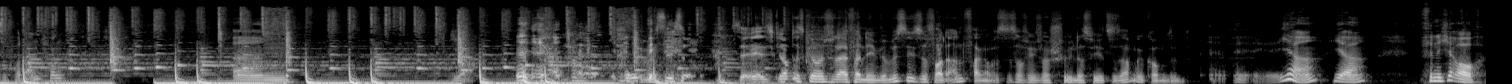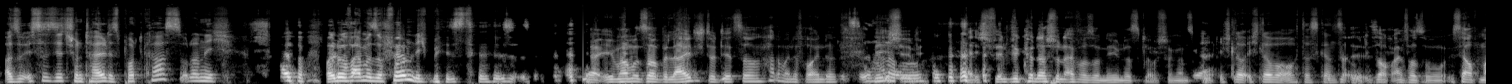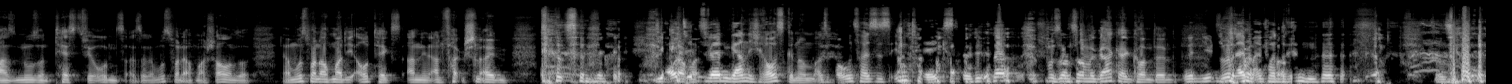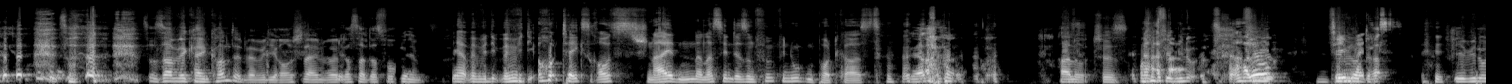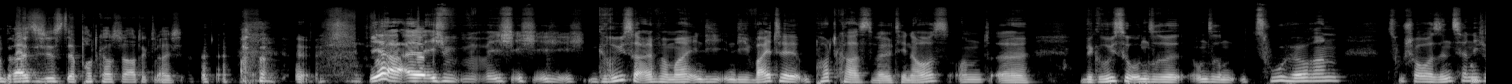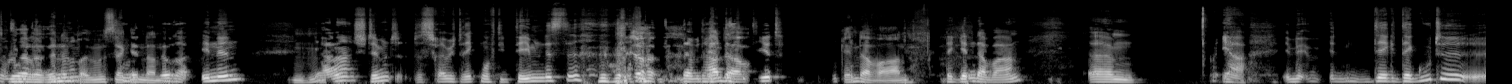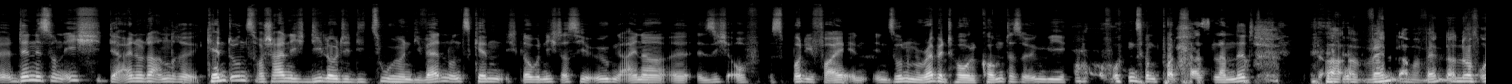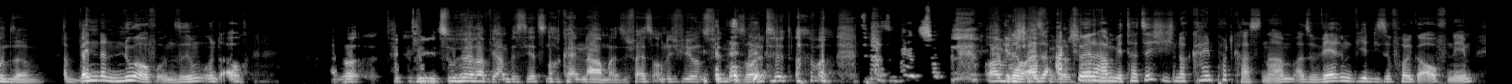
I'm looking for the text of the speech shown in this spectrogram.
sofort anfangen. Ähm, ja. So, ich glaube, das können wir schon einfach nehmen. Wir müssen nicht sofort anfangen, aber es ist auf jeden Fall schön, dass wir hier zusammengekommen sind. Äh, ja, ja. Finde ich auch. Also ist das jetzt schon Teil des Podcasts oder nicht? Weil, weil du auf einmal so förmlich bist. Ja, eben haben wir uns noch beleidigt und jetzt so, hallo meine Freunde. Nee, ich hallo. ja, ich finde, wir können das schon einfach so nehmen, das glaube ich schon ganz Ja, gut. ich glaube ich glaube auch, das ganz Ist, gut. ist auch einfach so, ist ja auch mal nur so ein Test für uns. Also da muss man auch mal schauen. So. Da muss man auch mal die Outtakes an den Anfang schneiden. Das, Die Outtakes werden gar nicht rausgenommen. Also bei uns heißt es Intakes. ja, sonst haben wir gar keinen Content. Die, die bleiben einfach drin. Sonst, sonst, haben wir keinen Content, wenn wir die rausschneiden würden. Das ist halt das Problem. Ja, wenn wir die, wenn wir die Outtakes rausschneiden, dann hast du hinterher so einen 5-Minuten-Podcast. Ja. Hallo, tschüss. Und vier Minuten, Hallo? vier Minuten, X. vier Minuten 30 ist, der Podcast startet gleich. Ja, äh, ich, ich, ich, ich, ich grüße einfach mal in die, in die weite Podcast-Welt hinaus und äh, begrüße unsere, unseren Zuhörern. Zuschauer sind's ja nicht. Und Zuhörerinnen, weil wir müssen ja gendern. ZuhörerInnen. Mhm. Ja, stimmt. Das schreibe ich direkt mal auf die Themenliste. Ja, Damit hart Gender. diskutiert. Genderwahn. der Genderwahn. Ähm, ja, der, der gute Dennis und ich, der ein oder andere kennt uns. Wahrscheinlich die Leute, die zuhören, die werden uns kennen. Ich glaube nicht, dass hier irgendeiner äh, sich auf Spotify in, in so einem Rabbit Hole kommt, dass er irgendwie auf unserem Podcast landet. Ja, äh, wenn, aber wenn, dann nur auf unserem. Wenn dann nur auf unserem und auch Also für, für die Zuhörer, wir haben bis jetzt noch keinen Namen. Also ich weiß auch nicht, wie ihr uns finden solltet, aber das wird schon. Oh, Genau, also aktuell haben wir tatsächlich noch keinen Podcast-Namen, also während wir diese Folge aufnehmen.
